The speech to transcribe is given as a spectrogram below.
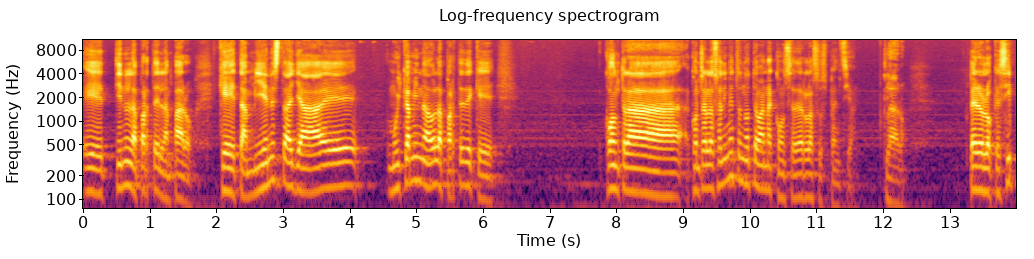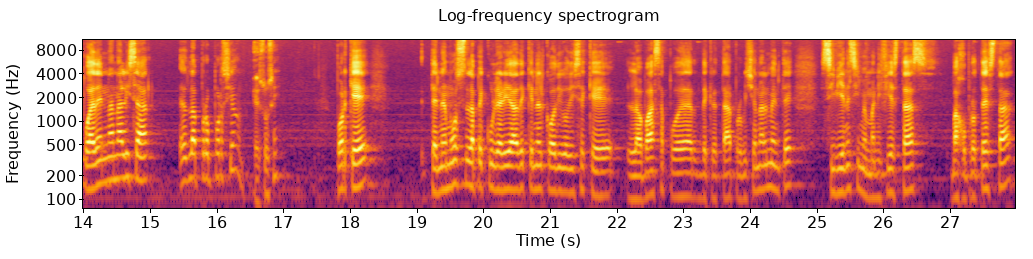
eh, tienen la parte del amparo, que también está ya muy caminado la parte de que contra, contra los alimentos no te van a conceder la suspensión. Claro. Pero lo que sí pueden analizar es la proporción. Eso sí. Porque tenemos la peculiaridad de que en el código dice que la vas a poder decretar provisionalmente si vienes y me manifiestas bajo protesta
